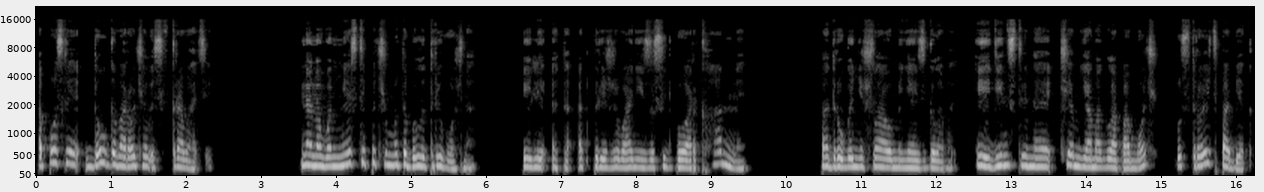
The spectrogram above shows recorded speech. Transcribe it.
а после долго ворочалась в кровати. На новом месте почему-то было тревожно. Или это от переживаний за судьбу Аркханны? Подруга не шла у меня из головы. Единственное, чем я могла помочь, устроить побег.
